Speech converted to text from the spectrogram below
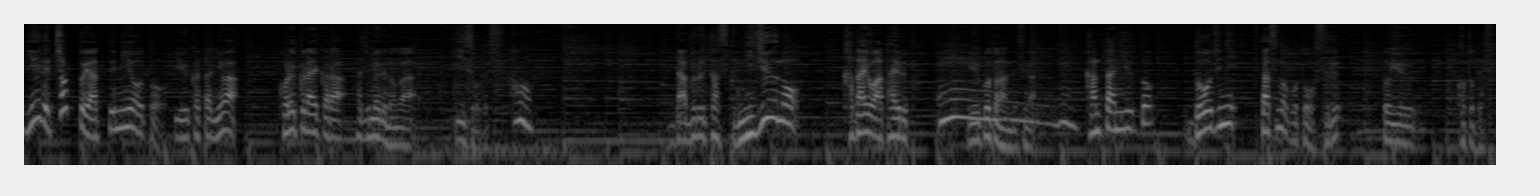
家でちょっとやってみようという方にはこれくらいから始めるのがいいそうです。ダブルタスク二重の課題を与えるといいうことなんですが簡単に言うと同時に2つのことをするということです。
